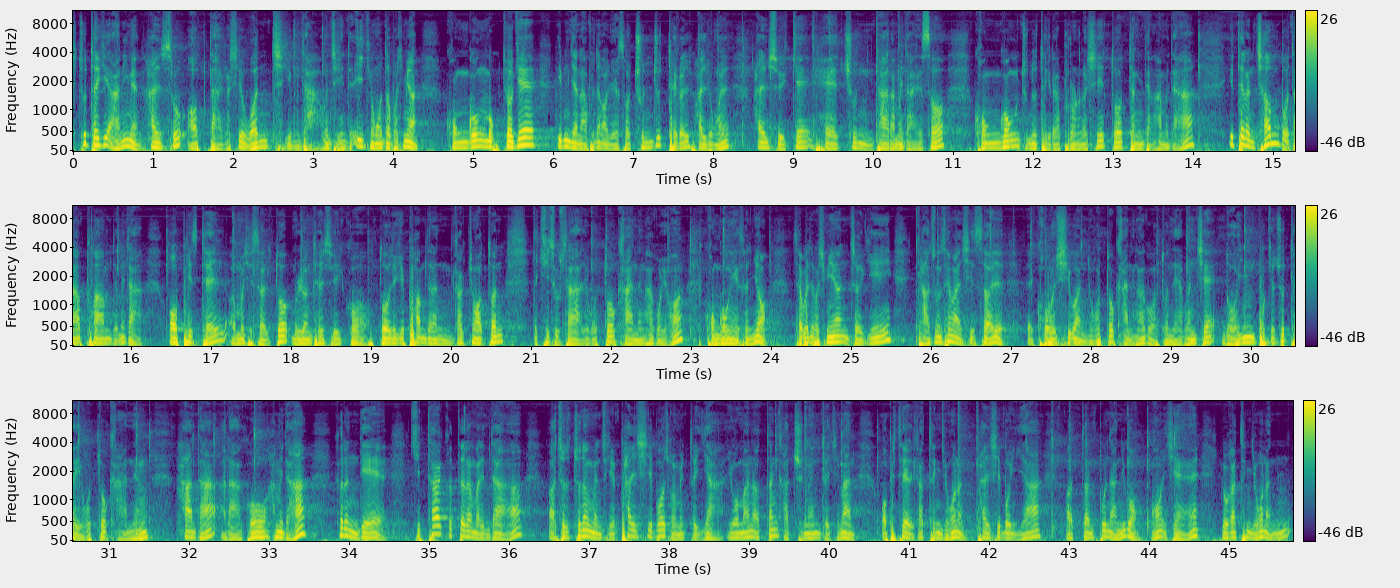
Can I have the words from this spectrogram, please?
주택이 아니면 할 수 없다. 이것이 원칙입니다. 원칙인데 이 경우도 보시면 공공 목적의 임대나 분양을 위해서 준주택을 활용을 할 수 있게 해준다랍니다. 그래서 공공준주택이라고 부르는 것이 또 등장합니다. 이때는 전부 다 포함됩니다. 오피스텔, 업무시설도 물론 될 수 있고 또 여기 포함되는 각종 어떤 기숙사 이것도 가능하고요. 공공에서는요. 세 번째 보시면 저기 다중생활시설, 고시원 이것도 가능하고 또 네 번째 노인복지주택 이것도 가능 하다라고 합니다. 그런데 기타 것들은 말입니다. 아, 조정 면적이 85제곱미터 이하 이것만 어떤 갖추면 되지만 오피스텔 같은 경우는 85 이하 어떤 뿐 아니고 어, 이제 요 같은 경우는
